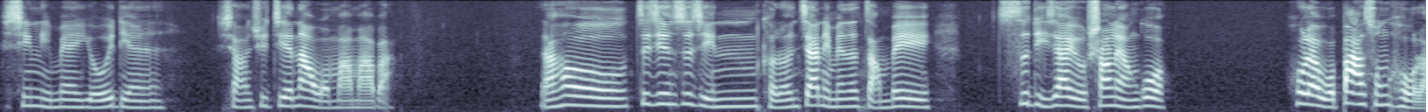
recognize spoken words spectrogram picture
心里面有一点想去接纳我妈妈吧。然后这件事情可能家里面的长辈私底下有商量过，后来我爸松口了，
